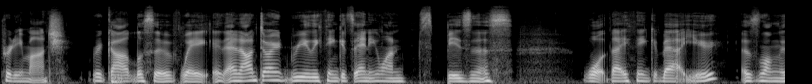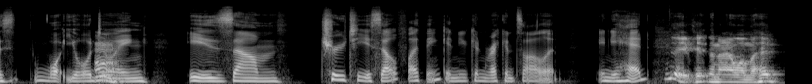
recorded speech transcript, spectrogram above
pretty much, regardless of where. And I don't really think it's anyone's business what they think about you, as long as what you're doing is um, true to yourself. I think, and you can reconcile it in your head. Yeah, you've hit the nail on the head.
